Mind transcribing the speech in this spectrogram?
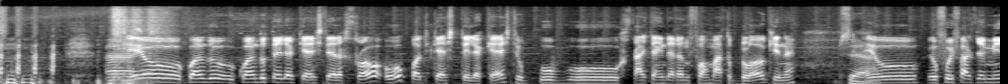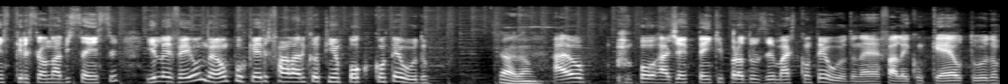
ah. Eu, quando, quando o Telecast era só o podcast Telecast, o, o, o site ainda era no formato blog, né? Eu, eu fui fazer minha inscrição no AdSense e levei o não porque eles falaram que eu tinha pouco conteúdo. Caramba. Aí eu porra, a gente tem que produzir mais conteúdo, né? Falei com o Kel, tudo.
